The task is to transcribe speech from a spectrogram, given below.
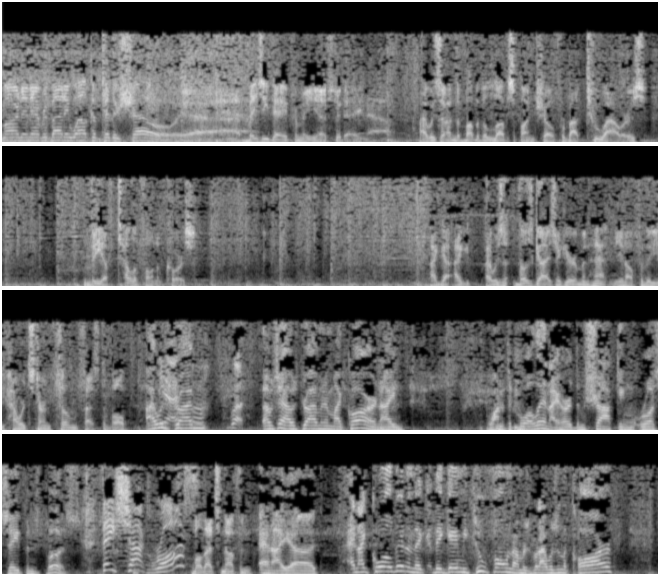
Good morning, everybody. Welcome to the show. Yeah, busy day for me yesterday. I was on the Bubba the Love Sponge show for about two hours, via telephone, of course. I got, I, I was, those guys are here in Manhattan, you know, for the Howard Stern Film Festival. I was Yeah, driving. saw- what? I was I was driving in my car and I wanted to call in. I heard them shocking Ross Apin's puss, They shocked Ross? Well, that's nothing. and I uh, and I called in and they they gave me two phone numbers, but I was in the car.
